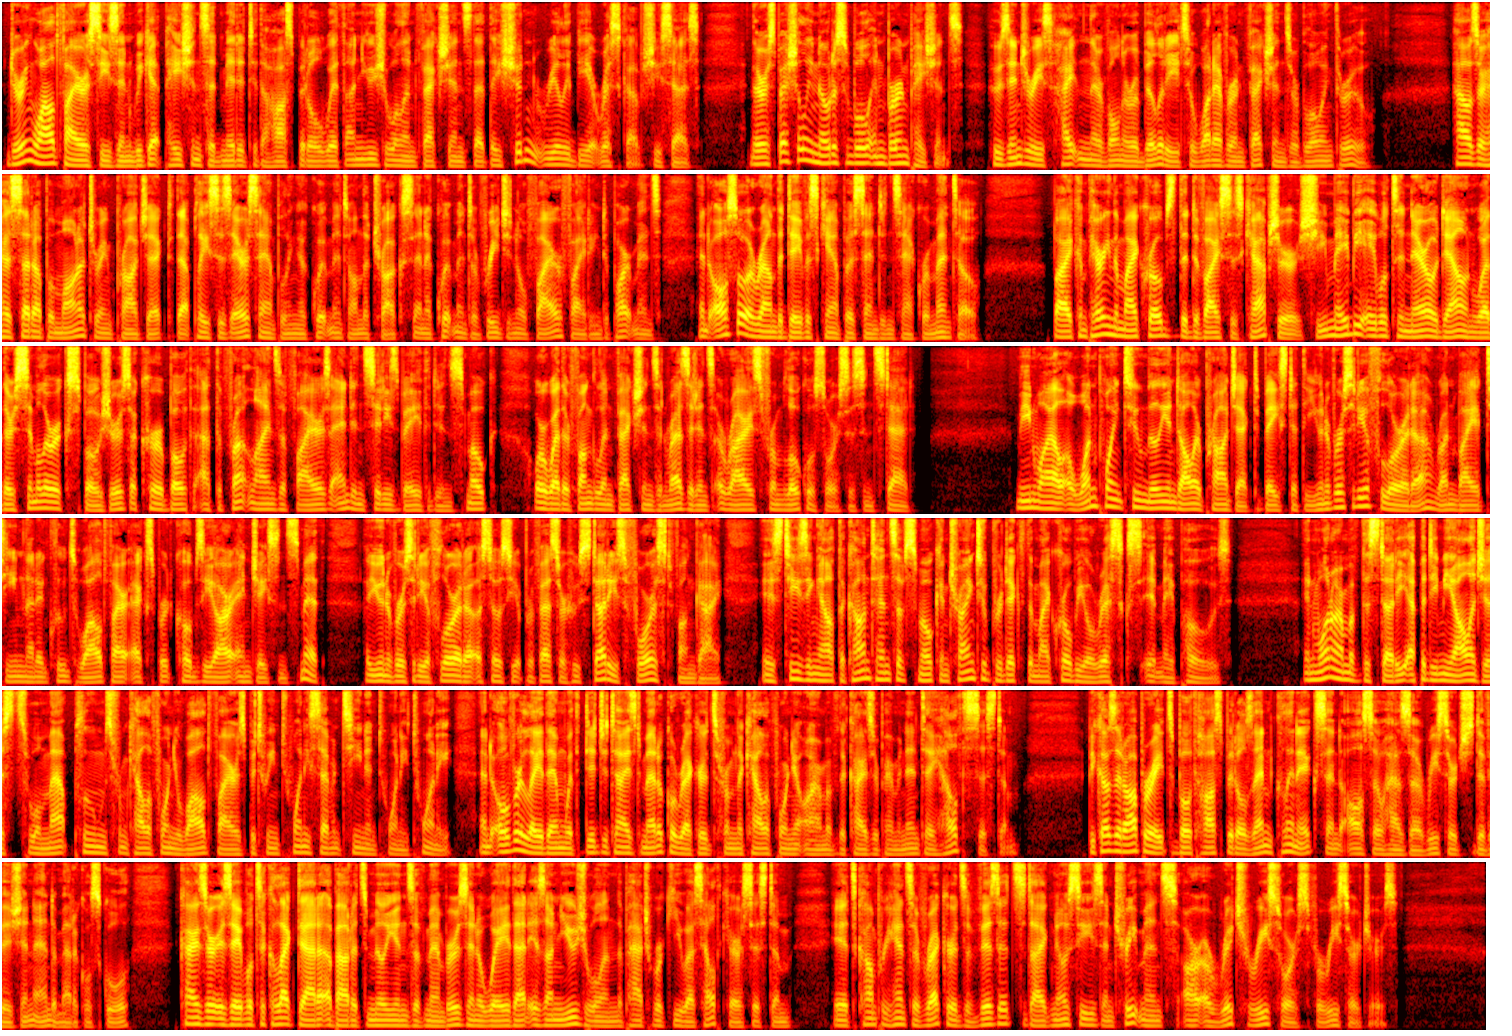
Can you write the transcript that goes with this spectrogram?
During wildfire season, we get patients admitted to the hospital with unusual infections that they shouldn't really be at risk of, she says. They're especially noticeable in burn patients, whose injuries heighten their vulnerability to whatever infections are blowing through. Hauser has set up a monitoring project that places air sampling equipment on the trucks and equipment of regional firefighting departments, and also around the Davis campus and in Sacramento. By comparing the microbes the devices capture, she may be able to narrow down whether similar exposures occur both at the front lines of fires and in cities bathed in smoke, or whether fungal infections in residents arise from local sources instead. Meanwhile, a $1.2 million project based at the University of Florida, run by a team that includes wildfire expert Kobziar and Jason Smith, a University of Florida associate professor who studies forest fungi, is teasing out the contents of smoke and trying to predict the microbial risks it may pose. In one arm of the study, epidemiologists will map plumes from California wildfires between 2017 and 2020 and overlay them with digitized medical records from the California arm of the Kaiser Permanente health system. Because it operates both hospitals and clinics and also has a research division and a medical school, Kaiser is able to collect data about its millions of members in a way that is unusual in the patchwork U.S. healthcare system. Its comprehensive records of visits, diagnoses, and treatments are a rich resource for researchers.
